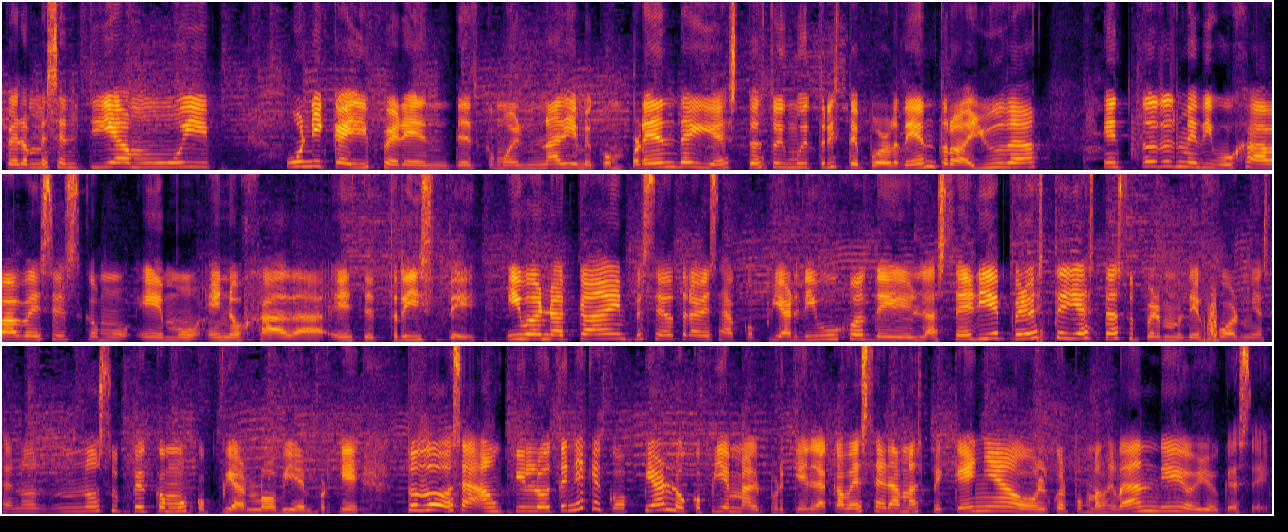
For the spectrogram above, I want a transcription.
pero me sentía muy única y diferente. Es como nadie me comprende y esto estoy muy triste por dentro, ayuda. Entonces me dibujaba a veces como emo, enojada, este, triste. Y bueno, acá empecé otra vez a copiar dibujos de la serie, pero este ya está súper deforme, o sea, no, no supe cómo copiarlo bien, porque todo, o sea, aunque lo tenía que copiar, lo copié mal, porque la cabeza era más pequeña o el cuerpo más grande o yo qué sé.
